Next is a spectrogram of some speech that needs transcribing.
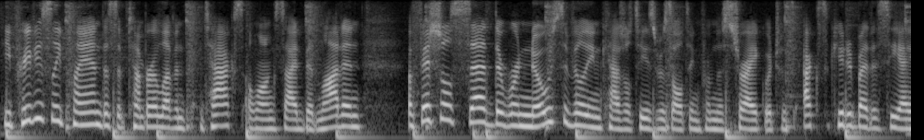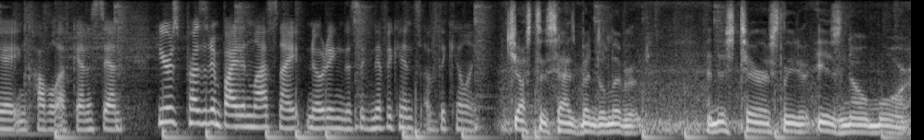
He previously planned the September 11th attacks alongside bin Laden. Officials said there were no civilian casualties resulting from the strike, which was executed by the CIA in Kabul, Afghanistan. Here's President Biden last night noting the significance of the killing. Justice has been delivered, and this terrorist leader is no more.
